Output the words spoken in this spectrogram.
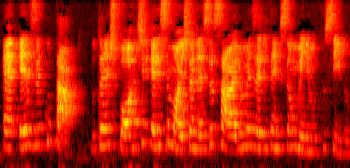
é executar. O transporte ele se mostra necessário, mas ele tem que ser o mínimo possível.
